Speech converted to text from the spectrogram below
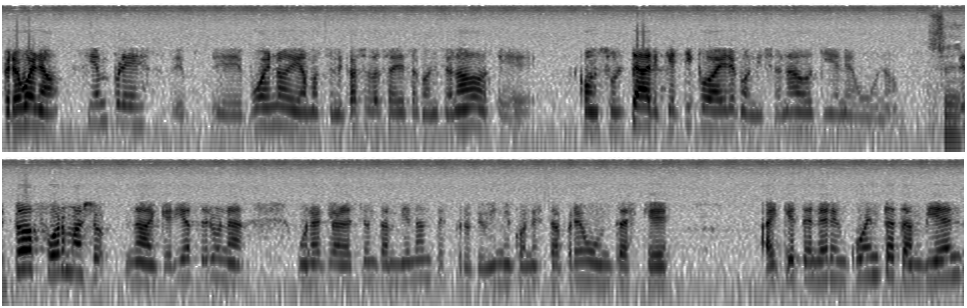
Pero bueno, siempre es eh, eh, bueno, digamos, en el caso de los aires acondicionados, eh, consultar qué tipo de aire acondicionado tiene uno. De todas formas, yo nada, quería hacer una, una aclaración también antes, pero que vine con esta pregunta, es que hay que tener en cuenta también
